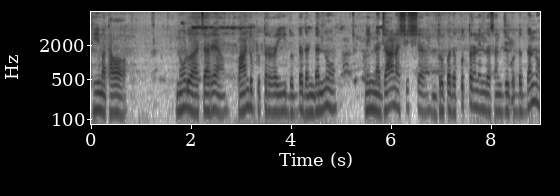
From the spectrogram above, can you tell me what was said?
ಧೀಮಥ ನೋಡು ಆಚಾರ್ಯ ಪಾಂಡುಪುತ್ರರ ಈ ದೊಡ್ಡ ದಂಡನ್ನು, ನಿನ್ನ ಜಾಣ ಶಿಷ್ಯ ದೃಪದ ಪುತ್ರನಿಂದ ಸಂಜುಗೊಂಡದ್ದನ್ನು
